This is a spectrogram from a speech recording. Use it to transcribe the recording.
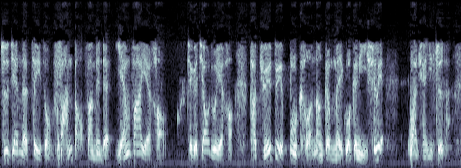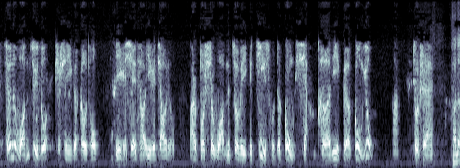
之间的这种反导方面的研发也好，这个交流也好，它绝对不可能跟美国跟以色列完全一致的。所以呢，我们最多只是一个沟通、一个协调、一个交流，而不是我们作为一个技术的共享和一个共用啊，主持人。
